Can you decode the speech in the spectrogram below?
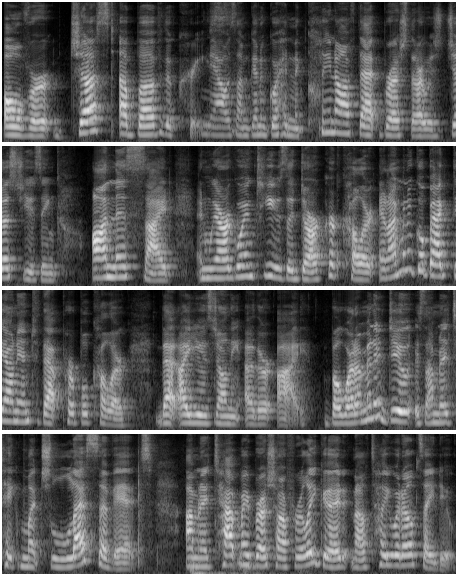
over just above the crease. Now is I'm gonna go ahead and clean off that brush that I was just using on this side and we are going to use a darker color and I'm going to go back down into that purple color that I used on the other eye. But what I'm going to do is I'm going to take much less of it. I'm going to tap my brush off really good and I'll tell you what else I do.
